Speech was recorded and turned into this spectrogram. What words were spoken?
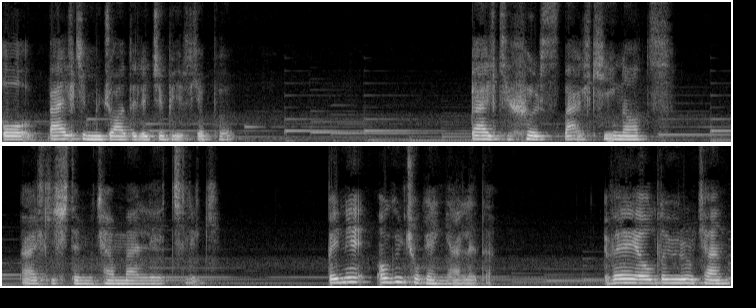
o belki mücadeleci bir yapı, belki hırs, belki inat, belki işte mükemmelliyetçilik beni o gün çok engelledi. Ve yolda yürürken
